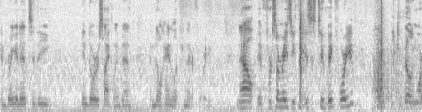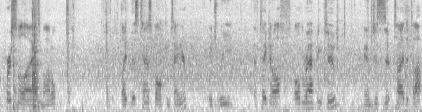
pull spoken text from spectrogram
and bring it into the indoor recycling bin and they'll handle it from there for you. Now, if for some reason you think this is too big for you, you can build a more personalized model like this tennis ball container, which we have taken off all the wrapping to and just zip tied the top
